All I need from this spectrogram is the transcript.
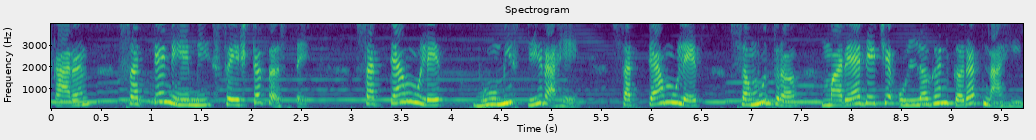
कारण सत्य नेहमी श्रेष्ठच असते. सत्यामुळेच भूमी स्थिर आहे. सत्यामुळेच समुद्र मर्यादेचे उल्लंघन करत नाही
